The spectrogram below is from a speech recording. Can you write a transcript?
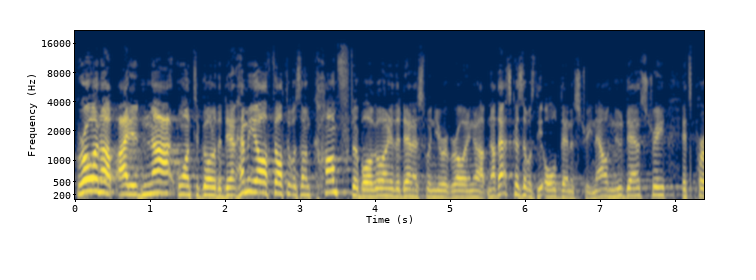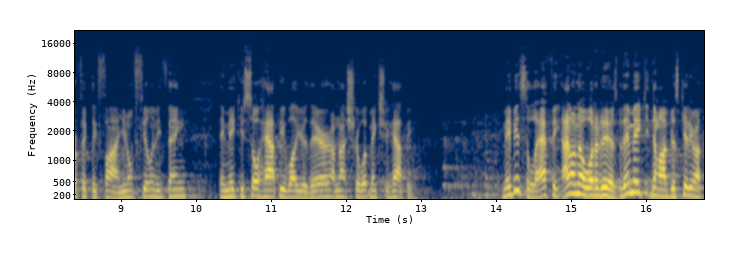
growing up, I did not want to go to the dentist. How many of y'all felt it was uncomfortable going to the dentist when you were growing up? Now, that's because it was the old dentistry. Now, new dentistry, it's perfectly fine. You don't feel anything. They make you so happy while you're there. I'm not sure what makes you happy. Maybe it's the laughing. I don't know what it is, but they make. No, I'm just kidding around.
